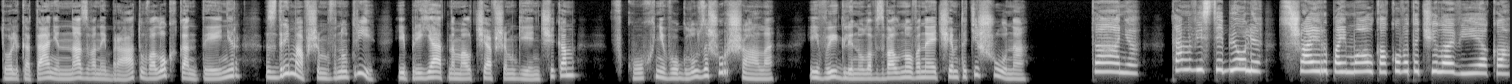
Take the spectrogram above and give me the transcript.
Только Танин названный брат уволок контейнер с дремавшим внутри и приятно молчавшим генчиком, в кухне в углу зашуршала и выглянула взволнованная чем-то тишуна. «Таня, там в вестибюле Шайр поймал какого-то человека.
